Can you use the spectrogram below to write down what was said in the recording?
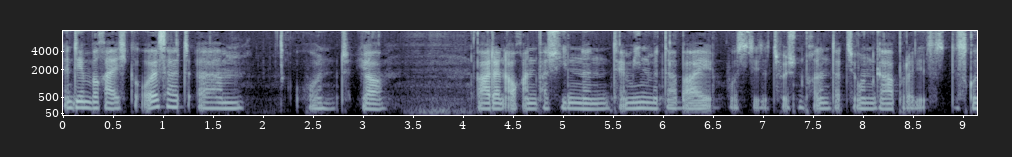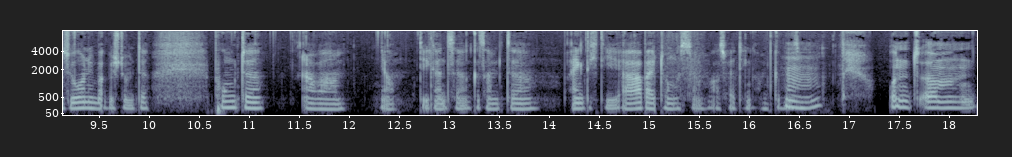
in dem Bereich geäußert. Ähm, und ja, war dann auch an verschiedenen Terminen mit dabei, wo es diese Zwischenpräsentationen gab oder diese Diskussionen über bestimmte Punkte. Aber ja, die ganze gesamte, eigentlich die Erarbeitung ist im Auswärtigen Amt gewesen. Mhm. Und ähm,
